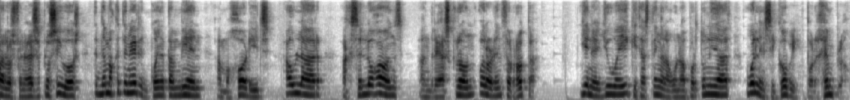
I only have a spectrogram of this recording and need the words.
Para los finales explosivos tendremos que tener en cuenta también a Mohoric, Aular, Axel Logans, Andreas Kron o Lorenzo Rota. Y en el UAE quizás tengan alguna oportunidad o el Ensikovi, por ejemplo.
